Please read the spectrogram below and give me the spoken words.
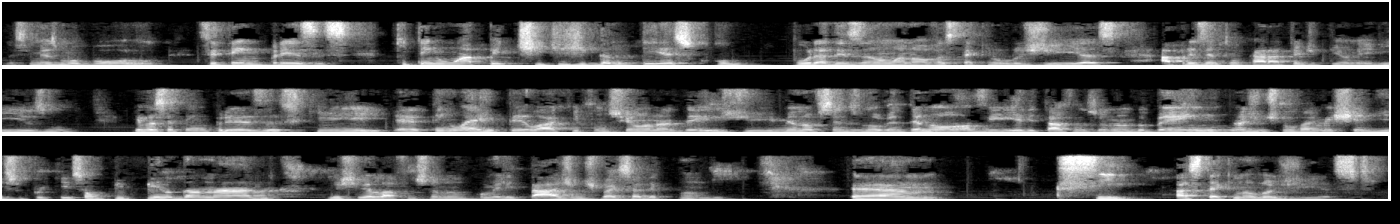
nesse mesmo bolo, você tem empresas que têm um apetite gigantesco por adesão a novas tecnologias, apresentam um caráter de pioneirismo. E você tem empresas que é, tem um RP lá que funciona desde 1999 e ele está funcionando bem, a gente não vai mexer nisso porque isso é um pepino danado, deixa ele lá funcionando como ele está, a gente vai se adequando. É, se as tecnologias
